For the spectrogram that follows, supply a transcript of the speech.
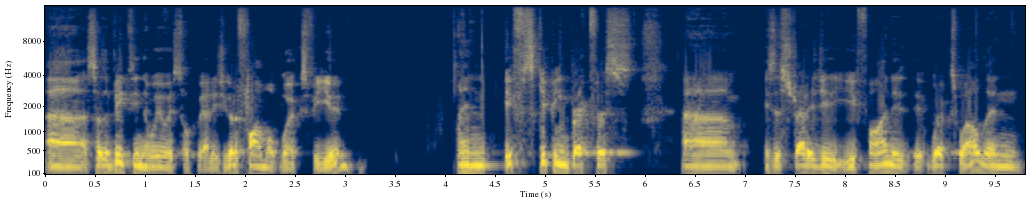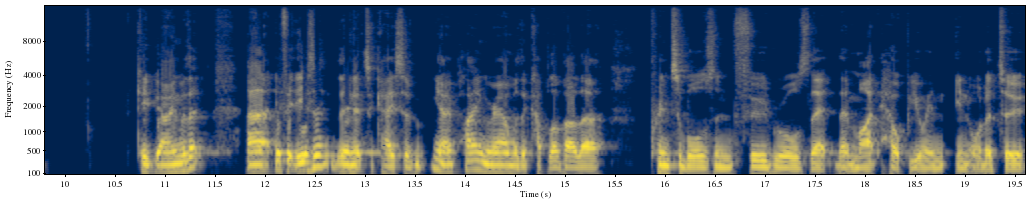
Uh, so the big thing that we always talk about is you've got to find what works for you. And if skipping breakfast um, is a strategy that you find it, it, works well, then keep going with it. Uh, if it isn't, then it's a case of you know playing around with a couple of other principles and food rules that that might help you in in order to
